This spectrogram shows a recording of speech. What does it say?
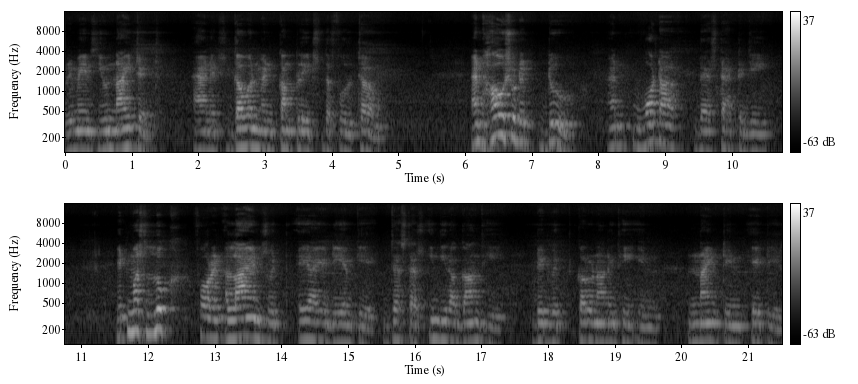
remains united and its government completes the full term and how should it do? And what are their strategy? It must look for an alliance with AIADMK just as Indira Gandhi did with Karunanidhi in 1980s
